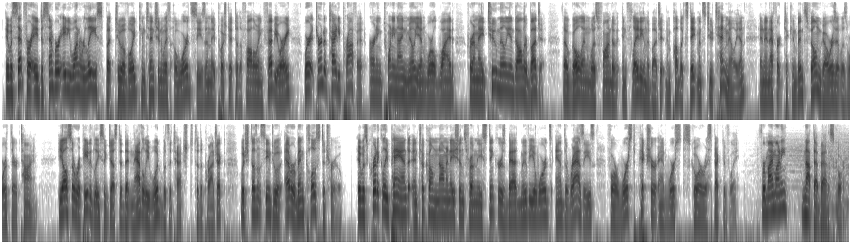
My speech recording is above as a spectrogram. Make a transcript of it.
It was set for a December 81 release, but to avoid contention with awards season, they pushed it to the following February, where it turned a tidy profit, earning 29 million worldwide from a $2 million budget. Though Golan was fond of inflating the budget in public statements to 10 million in an effort to convince filmgoers it was worth their time. He also repeatedly suggested that Natalie Wood was attached to the project, which doesn't seem to have ever been close to true. It was critically panned and took home nominations from the Stinkers Bad Movie Awards and the Razzies for Worst Picture and Worst Score, respectively. For my money, not that bad a score.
